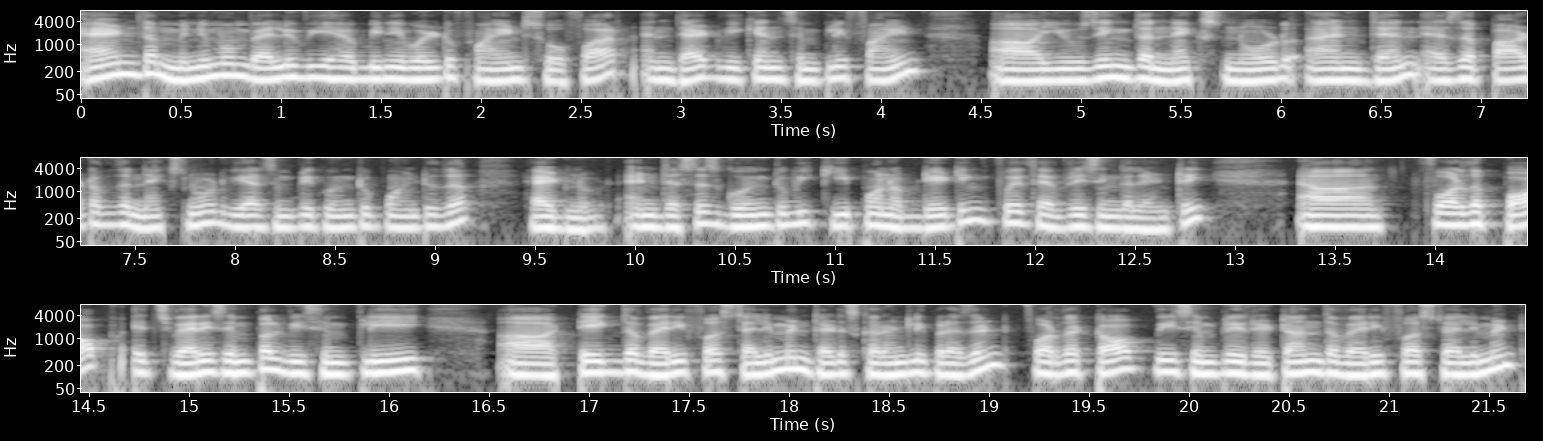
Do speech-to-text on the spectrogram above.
and the minimum value we have been able to find so far and that we can simply find uh, using the next node. And then as a part of the next node we are simply going to point to the head node. And this is going to be keep on updating with every single entry. Uh, for the pop it's very simple. We simply uh, take the very first element that is currently present. For the top we simply return the very first element.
